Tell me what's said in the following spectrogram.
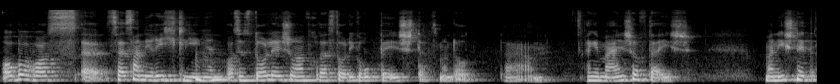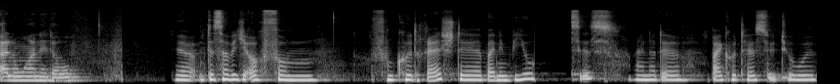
Aber was, äh, das sind die Richtlinien. Mhm. Was das Tolle ist einfach, dass da die Gruppe ist, dass man dort äh, eine Gemeinschaft da ist. Man ist nicht alleine da. Ja, das habe ich auch vom, vom Kurt Resch, der bei den Bio ist, einer der Bike Hotels Südtirol.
